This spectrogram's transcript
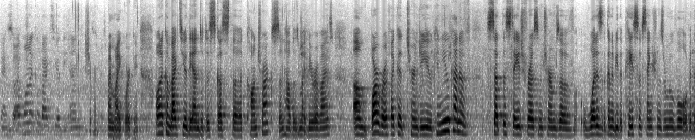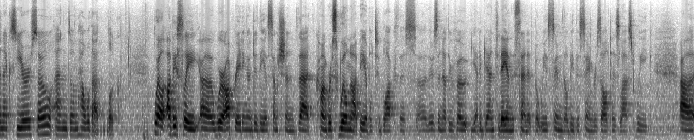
Okay, so I want to come back to you at the end. Sure. Is my mic working? I want to come back to you at the end to discuss the contracts and how those might be revised. Um, Barbara, if I could turn to you, can you kind of set the stage for us in terms of what is going to be the pace of sanctions removal over the next year or so, and um, how will that look? Well, obviously, uh, we're operating under the assumption that Congress will not be able to block this. Uh, there's another vote yet again today in the Senate, but we assume there'll be the same result as last week. Uh,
